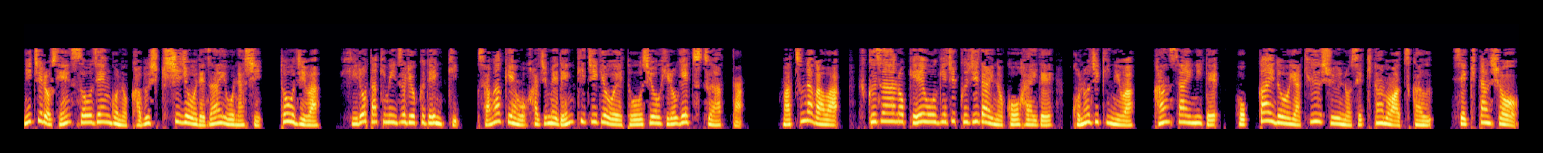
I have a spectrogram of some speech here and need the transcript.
日露戦争前後の株式市場で財を成し、当時は、広滝水力電気、佐賀県をはじめ電気事業へ投資を広げつつあった。松永は、福沢の慶応義塾時代の後輩で、この時期には、関西にて、北海道や九州の石炭を扱う、石炭商、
